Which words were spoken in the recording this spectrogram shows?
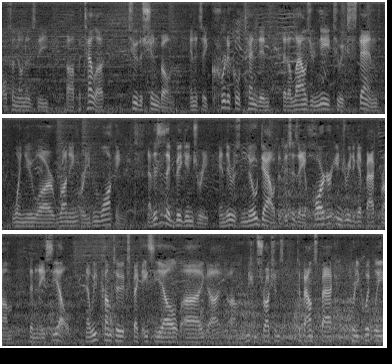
also known as the uh, patella, to the shin bone. And it's a critical tendon that allows your knee to extend when you are running or even walking. Now, this is a big injury, and there is no doubt that this is a harder injury to get back from than an ACL. Now, we've come to expect ACL uh, uh, um, reconstructions to bounce back pretty quickly,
